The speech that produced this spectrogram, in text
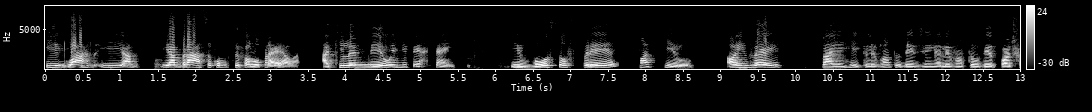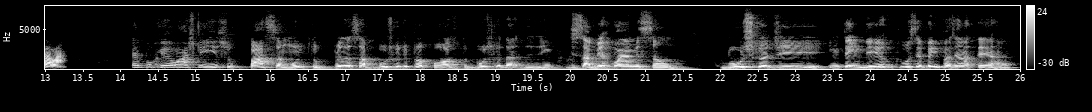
e guarda e, a, e abraça, como você falou para ela. Aquilo é meu e me pertence. E vou sofrer com aquilo. Ao invés, vai, Henrique, levanta o dedinho, levantou o dedo, pode falar. É porque eu acho que isso passa muito por essa busca de propósito, busca de, de saber qual é a missão, busca de entender o que você veio fazer na Terra,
